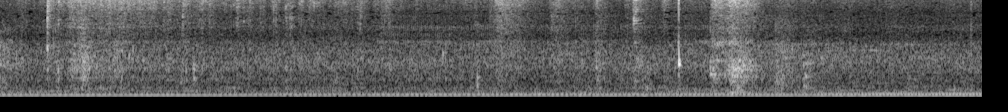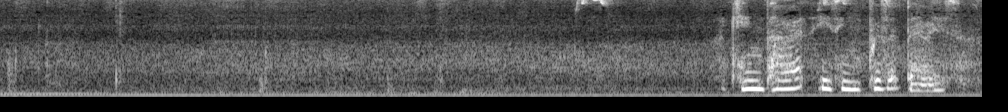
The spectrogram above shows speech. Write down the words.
A king parrot eating privet berries.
